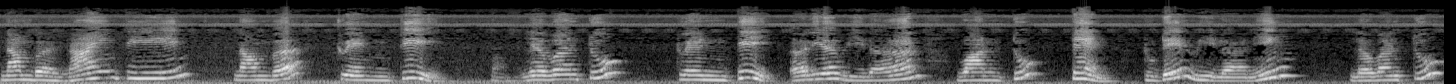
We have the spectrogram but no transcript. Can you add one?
number 19, number 20. From 11 to 20. Earlier we learned 1 to 10. Today we learning 11 to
